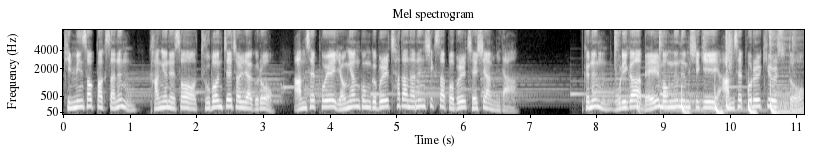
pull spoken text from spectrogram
김민석 박사는 강연에서 두 번째 전략으로 암세포의 영양 공급을 차단하는 식사법을 제시합니다. 그는 우리가 매일 먹는 음식이 암세포를 키울 수도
